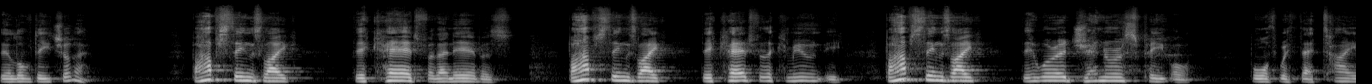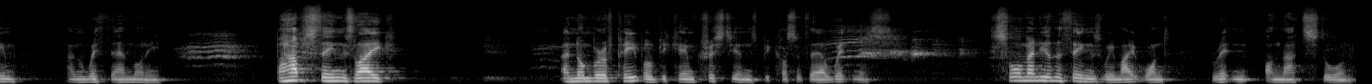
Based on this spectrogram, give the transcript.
they loved each other. Perhaps things like they cared for their neighbours. Perhaps things like they cared for the community. Perhaps things like they were a generous people, both with their time and with their money. Perhaps things like a number of people became Christians because of their witness. So many other things we might want written on that stone.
